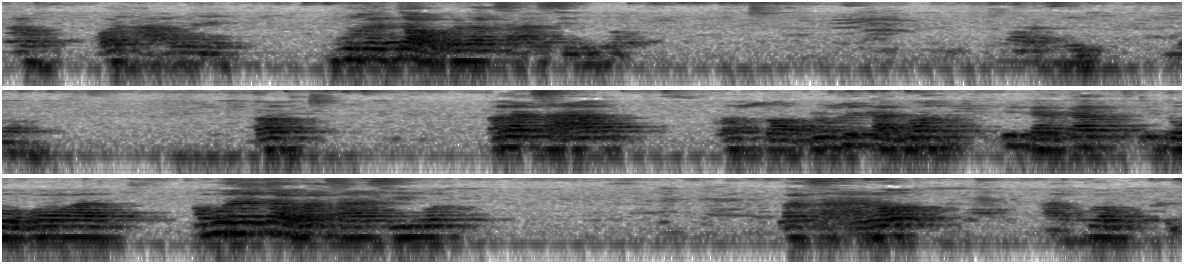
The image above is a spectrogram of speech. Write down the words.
เอาขอถามเลย บุคเจ้าก็รักษาศีลบ่รักษาศีลบ่เนาะเขารักษาเขาตอบรู้คือกันบ่คือกันครับที่โตบอกว่าพระพุทธเจ้ารักษาศีลบ่รักษาเนาะตามความคือ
